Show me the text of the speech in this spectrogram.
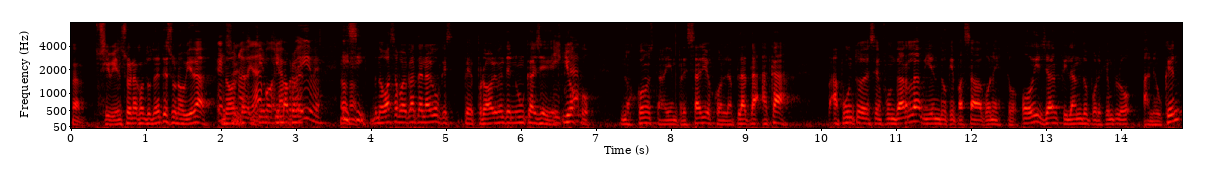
Claro. si bien suena contundente, es una obviedad. Es una obviedad, porque la va a poner- prohíbe. Y No, sí, no vas a poner plata en algo que probablemente nunca llegue. Y Y, claro. ojo, nos consta, hay empresarios con la plata acá, a punto de desenfundarla, viendo qué pasaba con esto. Hoy ya enfilando, por ejemplo, a Neuquén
